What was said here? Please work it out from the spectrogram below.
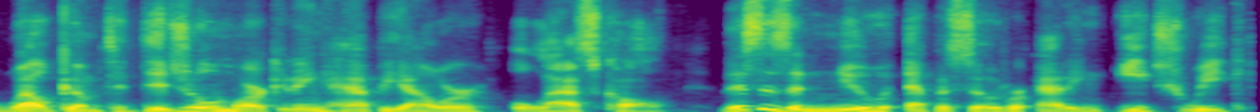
Welcome to Digital Marketing Happy Hour Last Call. This is a new episode we're adding each week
